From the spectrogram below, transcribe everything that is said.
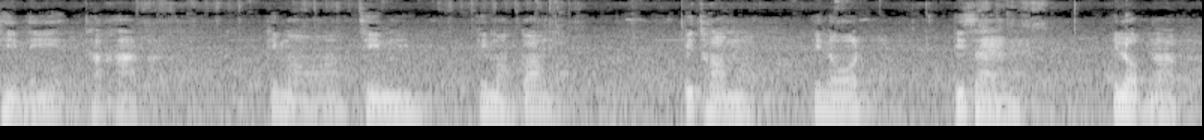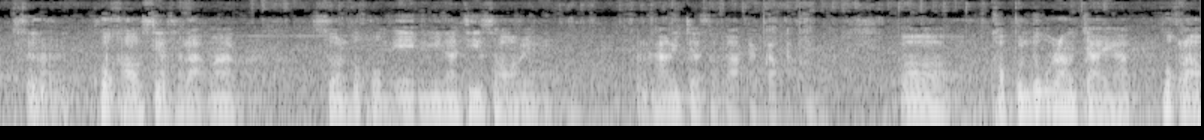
ทีมนี้ถ้าขาดพี่หมอทีม พี่หมอกล้อง พี่ทอม พี่โน้ต พี่แซงพี่ลบนะครับ ซึ่งพวกเขาเสียสละมาก ส่วนพวกผมเองมีหน้าที่ซ้อมอย่างเดียวค่อนข้างที่จะสบายกับก็ขอบคุณทุกกำลังใจครับ พวกเรา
